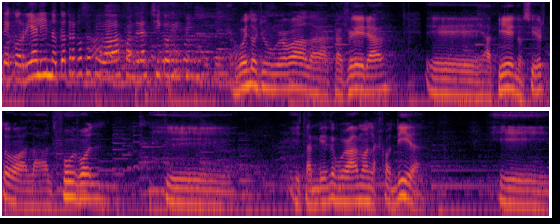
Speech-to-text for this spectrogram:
Se corría lindo. ¿Qué otra cosa jugabas cuando eras chico, Crispín? Bueno, yo jugaba a la carrera, eh, a pie, ¿no es cierto?, a la- al fútbol y, y también jugábamos a la escondida. Y,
